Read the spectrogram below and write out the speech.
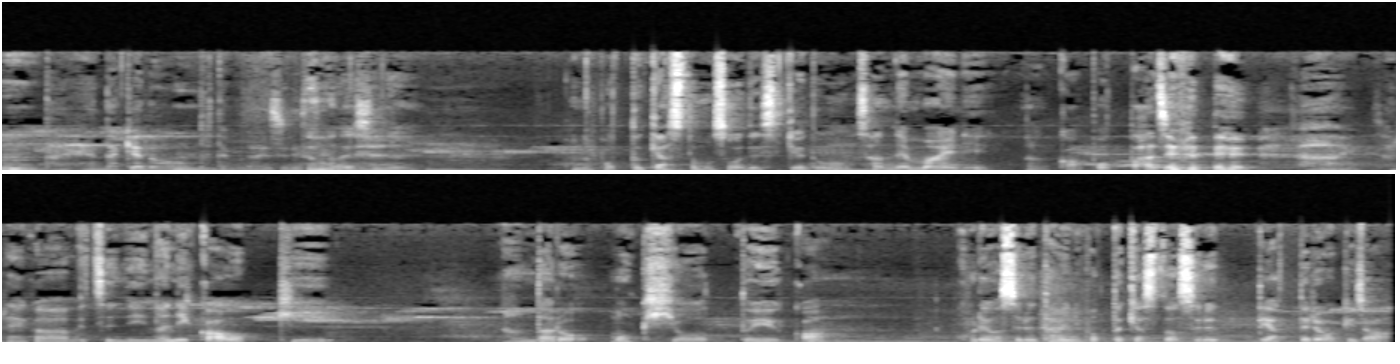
うん。大変だけど、うん。とても大事ですよね。そうですね。うん。このポッドキャストもそうですけど、うん。3年前になんかポッと始めてはい。それが別に何か大きいなんだろう目標というか、これをするためにポッドキャストをするってやってるわけじゃ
